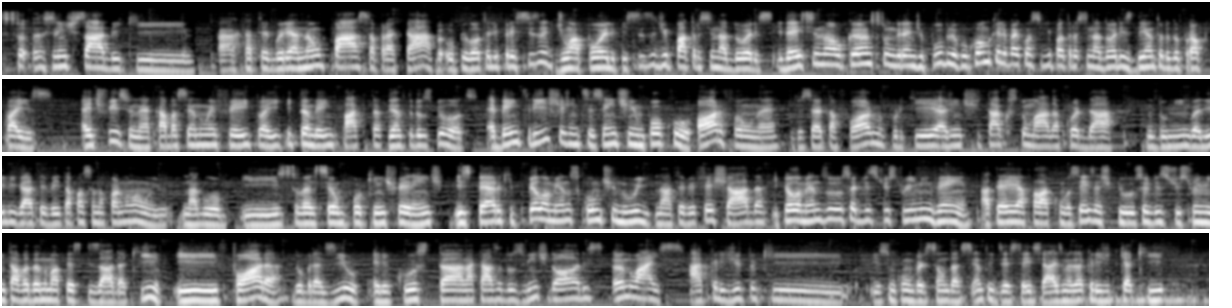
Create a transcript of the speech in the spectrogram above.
se a gente sabe que a categoria não passa para cá, o piloto ele precisa de um apoio, ele precisa de patrocinadores. E daí se não alcança um grande público, como que ele vai conseguir patrocinadores dentro do próprio país? é difícil, né? Acaba sendo um efeito aí que também impacta dentro dos pilotos. É bem triste, a gente se sente um pouco órfão, né? De certa forma, porque a gente tá acostumado a acordar no domingo ali, ligar a TV e tá passando a Fórmula 1 na Globo. E isso vai ser um pouquinho diferente. Espero que pelo menos continue na TV fechada e pelo menos o serviço de streaming venha. Até ia falar com vocês, acho que o serviço de streaming tava dando uma pesquisada aqui e fora do Brasil, ele custa na casa dos 20 dólares anuais. Acredito que isso em conversão dá 116 reais, mas acredito que aqui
